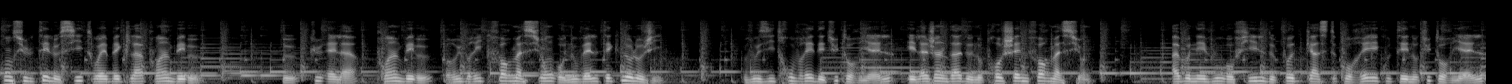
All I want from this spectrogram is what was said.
consultez le site web éclat.be. eqla.be, rubrique formation aux nouvelles technologies. Vous y trouverez des tutoriels et l'agenda de nos prochaines formations. Abonnez-vous au fil de podcast pour réécouter nos tutoriels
